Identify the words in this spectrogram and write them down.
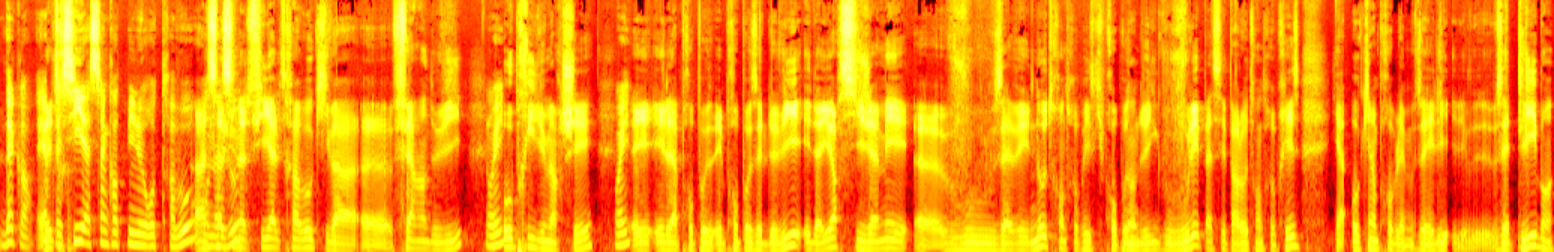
D'accord. Et après, s'il y a 50 000 euros de travaux, ah, on ça, c'est notre filiale travaux qui va euh, faire un devis au prix du marché et, et, la propose, et proposer le devis. Et d'ailleurs, si jamais euh, vous avez une autre entreprise qui propose un devis que vous voulez passer par l'autre entreprise, il n'y a aucun problème. Vous, avez vous êtes libre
